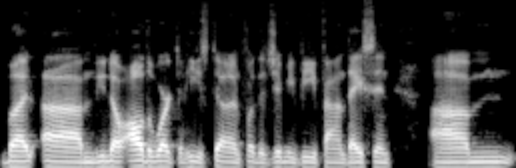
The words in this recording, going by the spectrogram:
But um, you know, all the work that he's done for the Jimmy V Foundation. Um,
